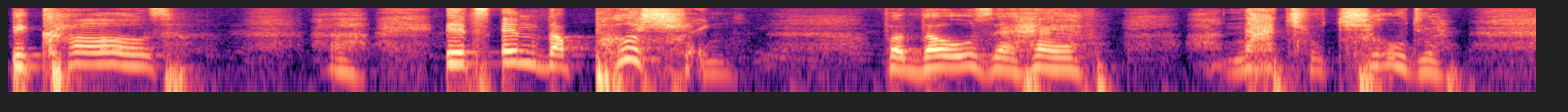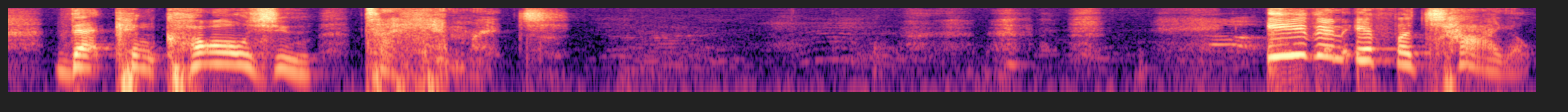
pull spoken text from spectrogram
Because uh, it's in the pushing for those that have natural children that can cause you to hemorrhage. Even if a child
